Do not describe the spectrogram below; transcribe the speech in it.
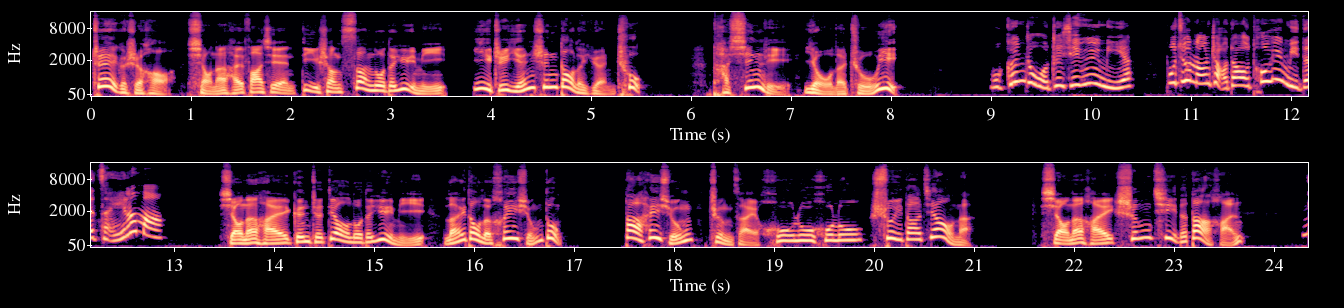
这个时候，小男孩发现地上散落的玉米一直延伸到了远处，他心里有了主意。我跟着我这些玉米，不就能找到偷玉米的贼了吗？小男孩跟着掉落的玉米来到了黑熊洞。大黑熊正在呼噜呼噜睡大觉呢，小男孩生气的大喊：“你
